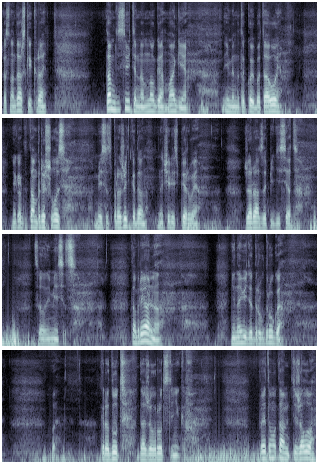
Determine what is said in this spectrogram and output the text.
Краснодарский край. Там действительно много магии, именно такой бытовой. Мне как-то там пришлось месяц прожить, когда начались первые жара за 50, целый месяц. Там реально ненавидят друг друга, крадут даже у родственников. Поэтому там тяжело,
